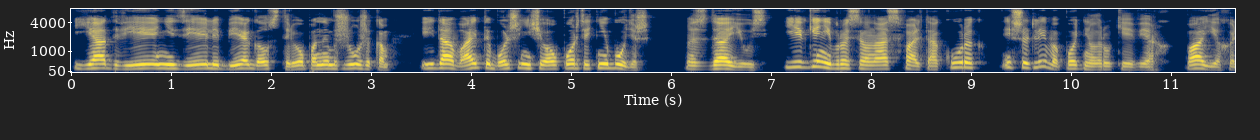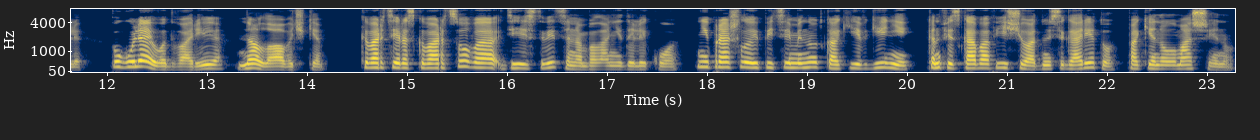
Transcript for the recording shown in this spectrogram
Я две недели бегал встрепанным жужиком, и давай ты больше ничего портить не будешь. Сдаюсь. Евгений бросил на асфальт окурок и шутливо поднял руки вверх. Поехали. Погуляю во дворе, на лавочке. Квартира Скворцова действительно была недалеко. Не прошло и пяти минут, как Евгений, конфисковав еще одну сигарету, покинул машину.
